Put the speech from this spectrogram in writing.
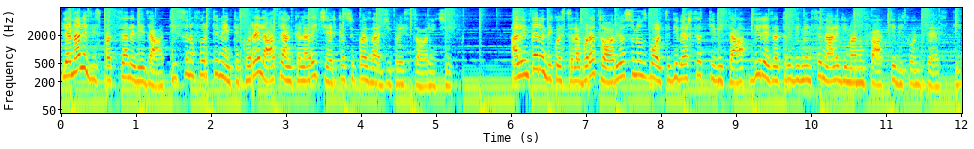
Le analisi spaziali dei dati sono fortemente correlate anche alla ricerca sui paesaggi preistorici. All'interno di questo laboratorio sono svolte diverse attività di resa tridimensionale di manufatti e di contesti,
